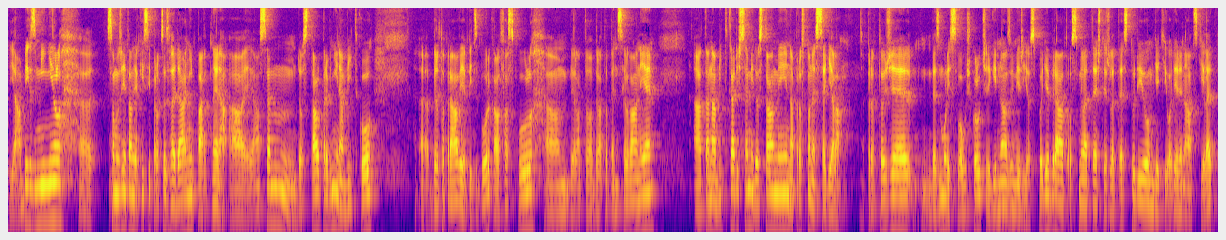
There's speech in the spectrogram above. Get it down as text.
Já bych zmínil eh, samozřejmě tam jakýsi proces hledání partnera a já jsem dostal první nabídku, eh, byl to právě Pittsburgh, Alpha School, ehm, byla to, byla to Pensylvánie a ta nabídka, když jsem ji dostal, mi naprosto neseděla protože vezmu-li svou školu, čili gymnázium Jiřího Spoděbrat, osmileté, čtyřleté studium, děti od 11 let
